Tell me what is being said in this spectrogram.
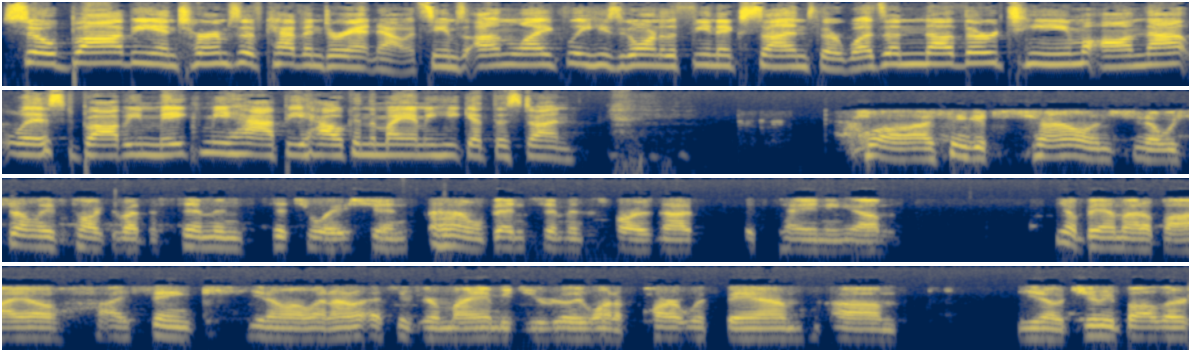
So, Bobby, in terms of Kevin Durant, now it seems unlikely he's going to the Phoenix Suns. There was another team on that list. Bobby, make me happy. How can the Miami Heat get this done? Well, I think it's challenged. You know, we certainly have talked about the Simmons situation, Ben Simmons, as far as not obtaining. Um, you know, Bam Adebayo. I think, you know, and I don't know if you're in Miami, do you really want to part with Bam? Um, you know, Jimmy Butler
